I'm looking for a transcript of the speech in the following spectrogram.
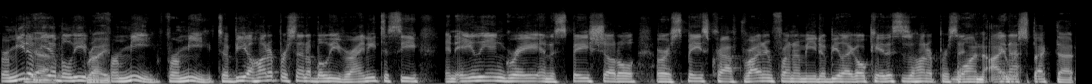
for me to yeah, be a believer, right. for me, for me to be hundred percent a believer, I need to see an alien gray and a space shuttle or a spacecraft right in front of me to be like, okay, this is hundred percent. One, I and respect I, that.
